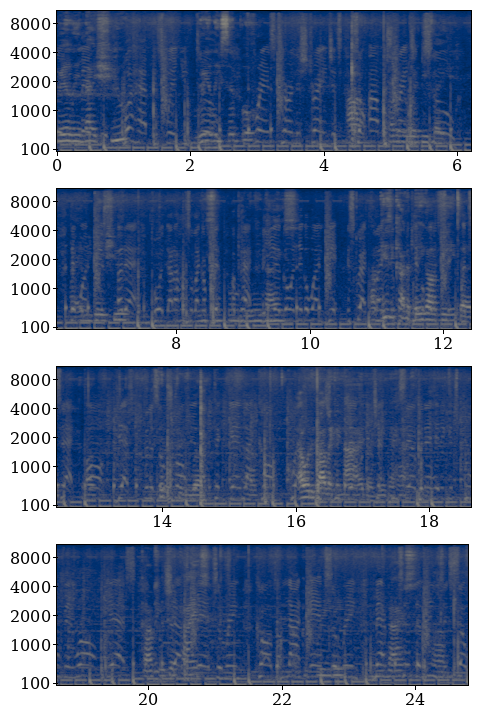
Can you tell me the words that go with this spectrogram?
Really nice shoe. Really simple. Um, my everyday shoe. Really simple, really nice. Um, these are kind of big on me, but um, it's doing pretty well. Um, I would have got like a 9 or 8 and a half. Good price. Really nice. Um,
